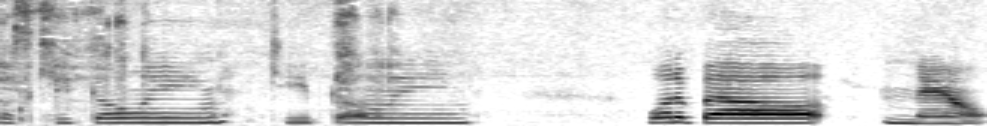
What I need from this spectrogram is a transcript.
let's keep going, keep going. What about now?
